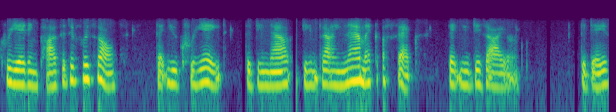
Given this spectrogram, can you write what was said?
creating positive results that you create the dynamic effects that you desire. The days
